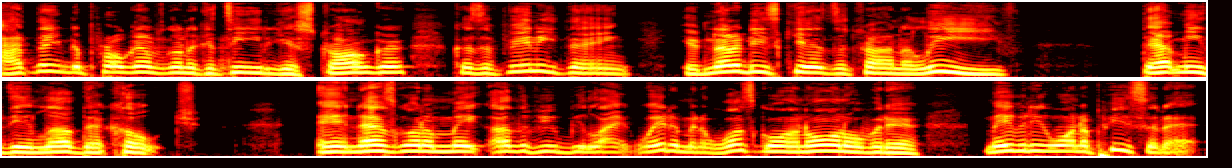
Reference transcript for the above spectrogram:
I think the program is going to continue to get stronger because, if anything, if none of these kids are trying to leave, that means they love their coach. And that's going to make other people be like, wait a minute, what's going on over there? Maybe they want a piece of that.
